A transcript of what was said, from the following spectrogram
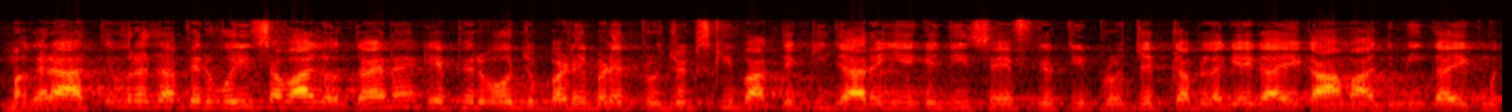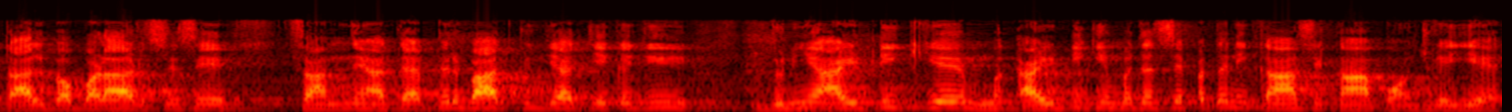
मगर आतिफ रजा फिर वही सवाल होता है ना कि फिर वो जो बड़े बड़े प्रोजेक्ट्स की बातें की जा रही हैं कि जी सेफ़ सिक्योरिटी प्रोजेक्ट कब लगेगा, एक आम आदमी का एक मुतालबा बड़ा अरसे से सामने आता है। फिर बात की जाती है कि जी दुनिया आईटी के आईटी की मदद से पता नहीं कहाँ से कहाँ पहुँच गई है।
